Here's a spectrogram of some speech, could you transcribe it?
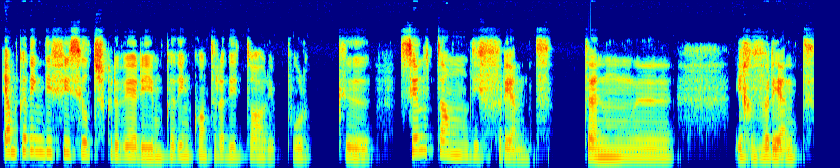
É um bocadinho difícil de escrever e um bocadinho contraditório, porque sendo tão diferente, tão uh, irreverente,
